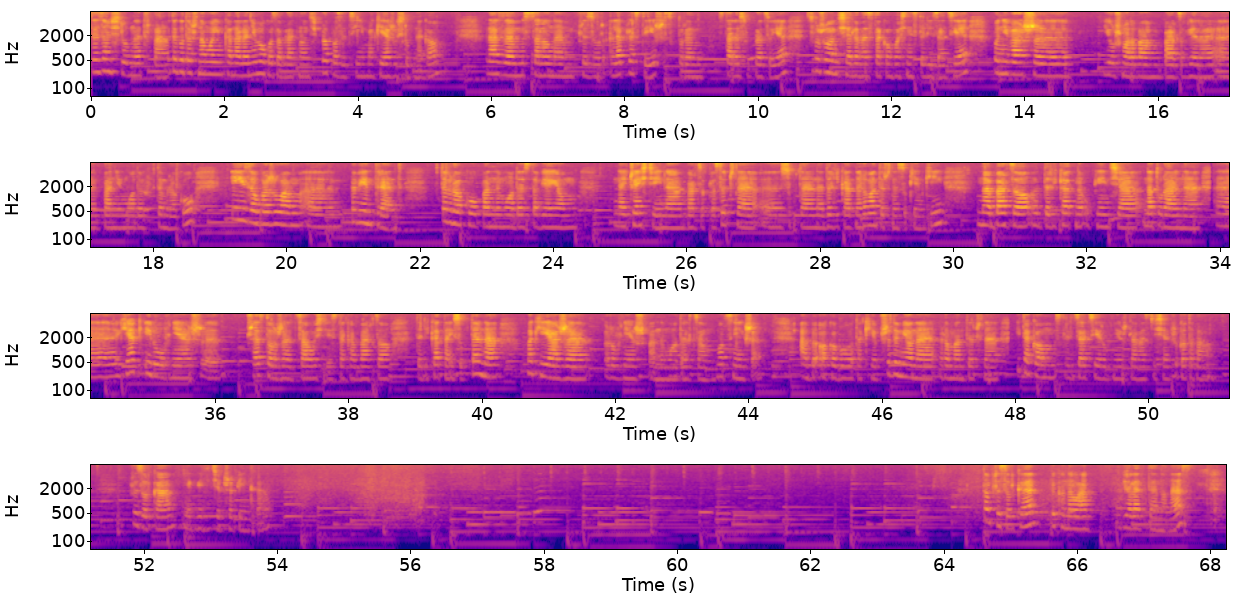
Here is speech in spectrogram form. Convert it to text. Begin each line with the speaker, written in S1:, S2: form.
S1: Sezon ślubny trwa, dlatego też na moim kanale nie mogło zabraknąć propozycji makijażu ślubnego. Razem z salonem fryzur Le Prestige, z którym stale współpracuję, stworzyłam dzisiaj dla Was taką właśnie stylizację, ponieważ e, już malowałam bardzo wiele e, pani młodych w tym roku i zauważyłam e, pewien trend. W tym roku panny młode stawiają najczęściej na bardzo klasyczne, e, subtelne, delikatne, romantyczne sukienki, na bardzo delikatne upięcia, naturalne, e, jak i również e, przez to, że całość jest taka bardzo delikatna i subtelna, makijaże również panny młode chcą mocniejsze, aby oko było takie przydymione, romantyczne i taką stylizację również dla Was dzisiaj przygotowałam. Fryzurka, jak widzicie, przepiękna. Tą fryzurkę wykonała Violetta Nonas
